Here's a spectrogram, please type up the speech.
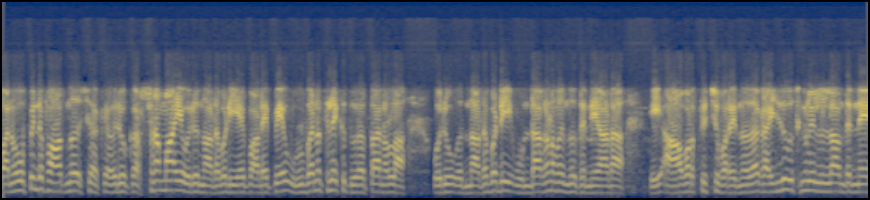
വനവകുപ്പിന്റെ ഭാഗത്തുനിന്ന് ഒരു കർശനമായ ഒരു നടപടിയെ പടയപ്പയെ ഉൾവനത്തിലേക്ക് തുരത്താനുള്ള ഒരു നടപടി ഉണ്ടാകണമെന്ന് തന്നെയാണ് ഈ ആവർത്തിച്ചു പറയുന്നത്. കഴിഞ്ഞ ദിവസങ്ങളിലെല്ലാം തന്നെ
